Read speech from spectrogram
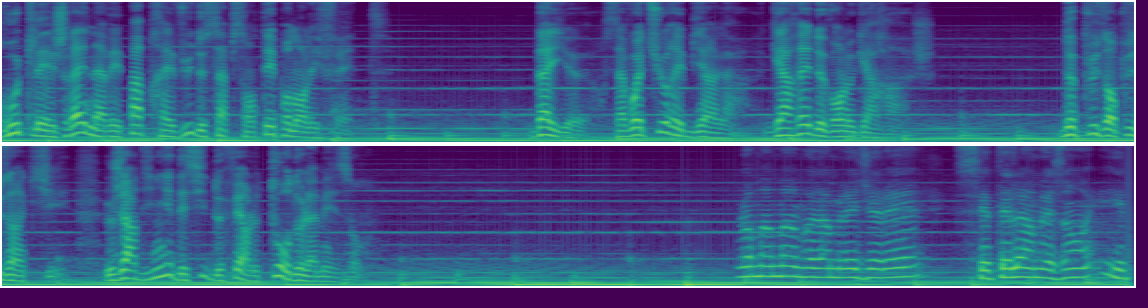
Ruth Légeret n'avait pas prévu de s'absenter pendant les fêtes. D'ailleurs, sa voiture est bien là, garée devant le garage. De plus en plus inquiet, le jardinier décide de faire le tour de la maison. Normalement, Madame Légeret, c'était là à la maison, et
